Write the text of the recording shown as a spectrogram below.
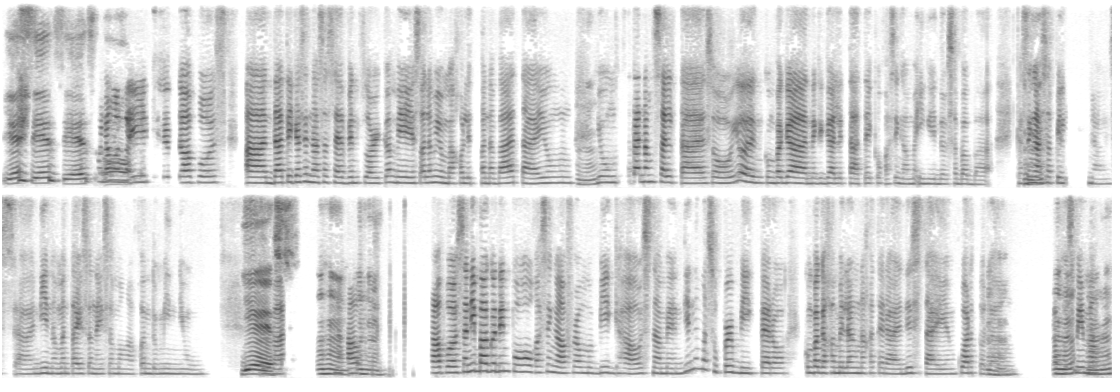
Yes, yes, yes. Ko Oh. naisip. Tapos, ah, dati kasi nasa seventh floor kami. So, alam mo yung makulit pa na bata. Yung, Mhm. yung tanang salta. So, yun. Kumbaga, nagagalit tatay ko kasi nga maingay daw sa baba. Kasi nga Mhm. sa Pilipinas, ah, hindi naman tayo sanay sa mga condominium. Diba? Yes. Mhm, Na house. mhm. Tapos, nanibago din po ako kasi nga from a big house namin, hindi naman super big, pero kumbaga kami lang nakatira this time, kwarto Mhm. lang. Tapos Mhm, may mga mhm.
